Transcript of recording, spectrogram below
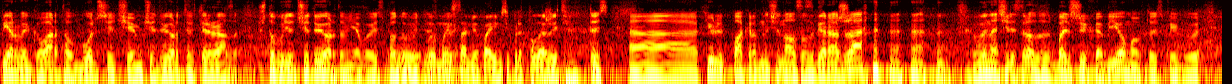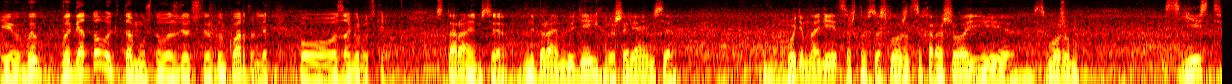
первый квартал больше, чем четвертый в три раза. Что будет четвертым, я боюсь подумать. Мы, мы сами боимся предположить. То есть э, Хьюлит Паккард начинался с гаража, вы начали сразу с больших объемов, то есть как бы, и вы, вы готовы к тому, что вас ждет в четвертом квартале по загрузке? Стараемся, набираем людей, расширяемся. Будем надеяться, что все сложится хорошо и сможем съесть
